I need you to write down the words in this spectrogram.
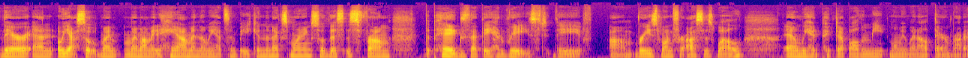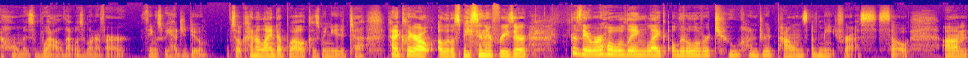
there and oh yeah, so my my mom made a ham and then we had some bacon the next morning. So this is from the pigs that they had raised. They um, raised one for us as well, and we had picked up all the meat when we went out there and brought it home as well. That was one of our things we had to do. So it kind of lined up well because we needed to kind of clear out a little space in their freezer because they were holding like a little over 200 pounds of meat for us. So um,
